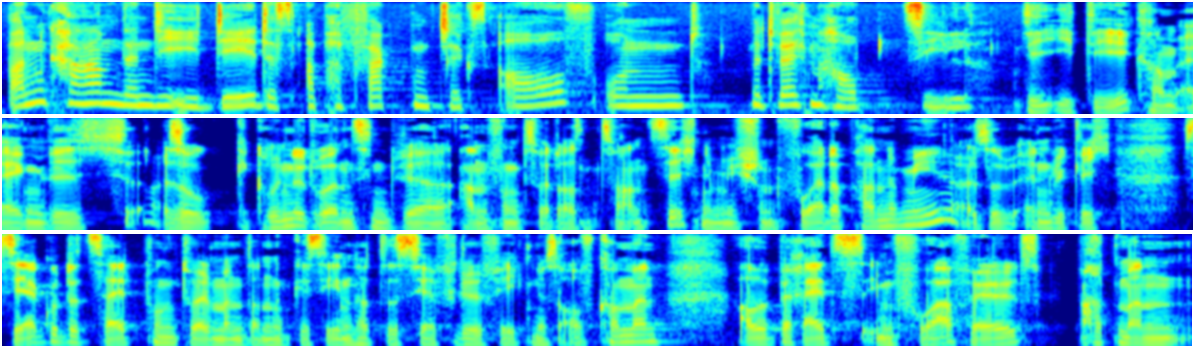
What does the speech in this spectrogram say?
Wann kam denn die Idee des Upper Faktenchecks auf und mit welchem Hauptziel? Die Idee kam eigentlich, also gegründet worden sind wir Anfang 2020, nämlich schon vor der Pandemie. Also ein wirklich sehr guter Zeitpunkt, weil man dann gesehen hat, dass sehr viele Fake News aufkommen. Aber bereits im Vorfeld hat man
